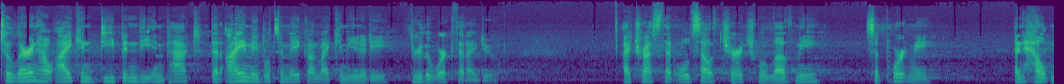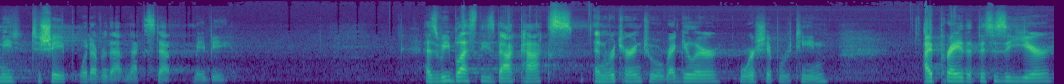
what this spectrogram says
to learn how I can deepen the impact that I am able to make on my community through the work that I do. I trust that Old South Church will love me, support me, and help me to shape whatever that next step may be. As we bless these backpacks and return to a regular worship routine, I pray that this is a year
